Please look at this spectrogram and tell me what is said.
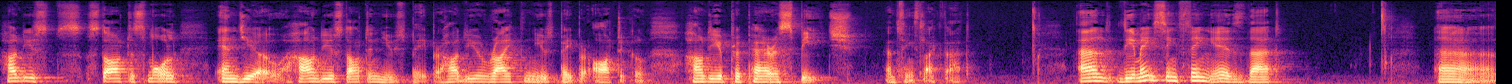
how do you s- start a small NGO? How do you start a newspaper? How do you write a newspaper article? How do you prepare a speech? And things like that. And the amazing thing is that uh,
